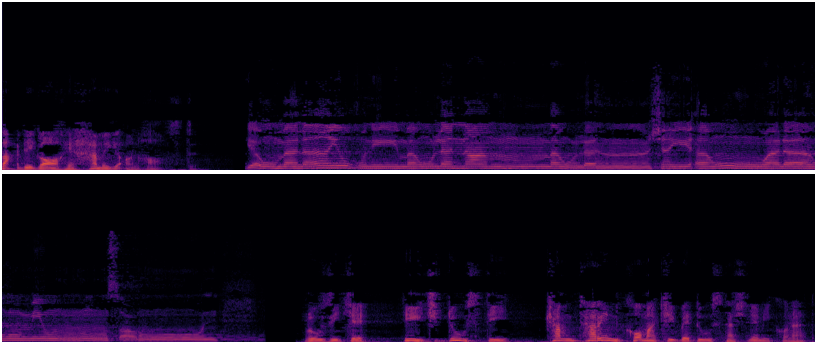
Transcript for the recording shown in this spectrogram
وعدگاه همه آنهاست. یوم لا یغنی مولا عن مولا شیئا ولا هم ینصرون روزی که هیچ دوستی کمترین کمکی به دوستش نمی کند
